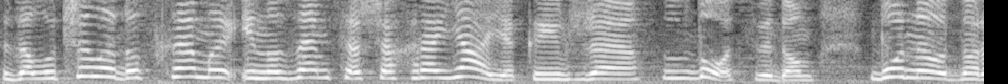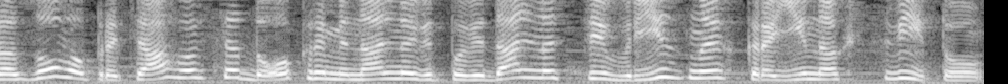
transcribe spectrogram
залучили до схеми іноземця шахрая, який вже з досвідом, бо неодноразово притягувався до кримінальної відповідальності в різних країнах світу.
